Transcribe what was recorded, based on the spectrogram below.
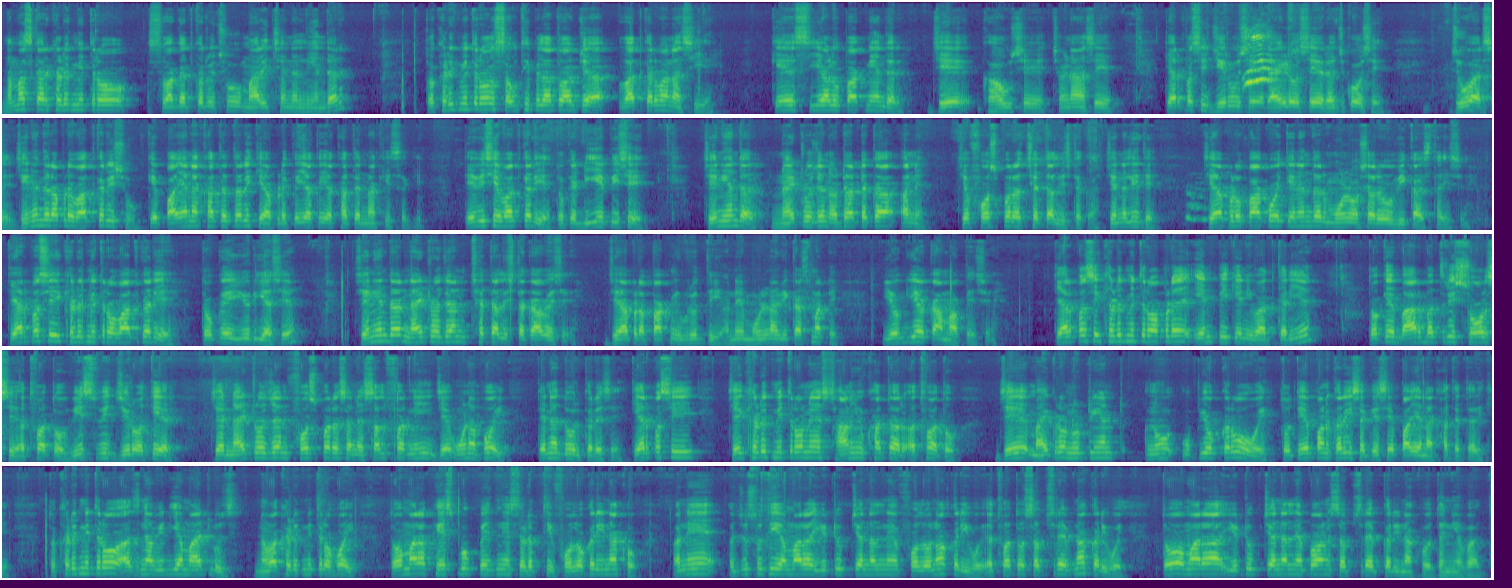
નમસ્કાર ખેડૂત મિત્રો, સ્વાગત કરું છું મારી ચેનલની અંદર. તો ખેડૂત મિત્રો, સૌથી પહેલાં તો આપ જે વાત કરવાના છીએ કે શિયાળુ પાકની અંદર જે ઘઉં છે, ચણા છે, ત્યાર પછી જીરું છે, રાયડો છે, રજકો છે, જુવાર છે, જેની અંદર આપણે વાત કરીશું કે પાયાના ખાતર તરીકે આપણે કયા કયા ખાતર નાખી શકીએ. તે વિશે વાત કરીએ તો કે ડીએપી છે, જેની અંદર નાઇટ્રોજન અઢાર ટકા અને જે ફોસ્ફરસ છેતાલીસ ટકા. જેને લીધે જે આપણો પાક હોય તેની અંદર મૂળનો સારો એવો વિકાસ થાય છે. ત્યાર પછી ખેડૂત મિત્રો વાત કરીએ તો કે યુરિયા છે. જેની અંદર નાઇટ્રોજન છેતાલીસ ટકા આવે છે, જે આપણા પાકની વૃદ્ધિ અને મૂળના વિકાસ માટે યોગ્ય કામ આપે છે. ત્યાર પછી ખેડૂત મિત્રો આપણે એનપીકેની વાત કરીએ, તો કે બાર બત્રીસ સોળ છે અથવા તો વીસ વીસ જીરો તેર, જે નાઇટ્રોજન, ફોસ્ફરસ અને સલ્ફરની જે ઉણપ હોય તેને દૂર કરે છે. ત્યાર પછી જે ખેડૂત મિત્રોને છાણિયું ખાતર અથવા તો જે માઇક્રોન્યુટ્રિયન્ટનો ઉપયોગ કરવો હોય તો તે પણ કરી શકે છે પાયાના ખાતર તરીકે. તો ખેડૂત મિત્રો, આજના વિડીયોમાં આટલું જ. નવા ખેડૂત મિત્રો હોય તો અમારા ફેસબુક પેજને ઝડપથી ફોલો કરી નાખો અને હજુ સુધી અમારા યુટ્યુબ ચેનલને ફોલો ન કરી હોય અથવા તો સબસ્ક્રાઈબ ન કરી હોય તો અમારા યુટ્યુબ ચેનલને પણ સબસ્ક્રાઈબ કરી નાખો. ધન્યવાદ.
